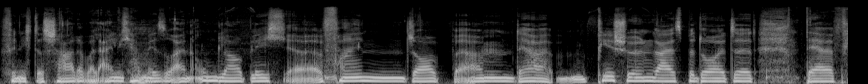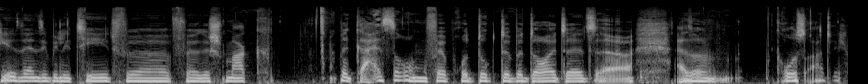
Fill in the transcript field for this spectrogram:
finde ich das schade, weil eigentlich haben wir so einen unglaublich äh, feinen Job, ähm, der viel Schöngeist bedeutet, der viel Sensibilität für, für Geschmack Begeisterung für Produkte bedeutet. Äh, Also großartig.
